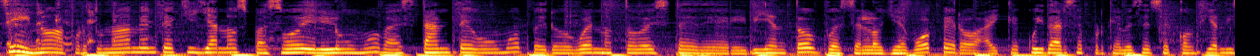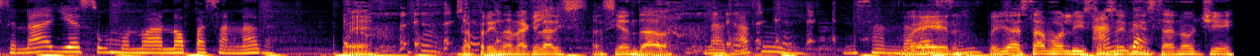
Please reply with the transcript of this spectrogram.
Sí, no, afortunadamente aquí ya nos pasó el humo, bastante humo, pero bueno, todo este del viento pues se lo llevó, pero hay que cuidarse porque a veces se confían, dicen, ay, es humo, no, no pasa nada. Bueno, pues aprendan a Gladys, así andaba. La Daphne, esa andaba Bueno, así. pues ya estamos listos en esta noche.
